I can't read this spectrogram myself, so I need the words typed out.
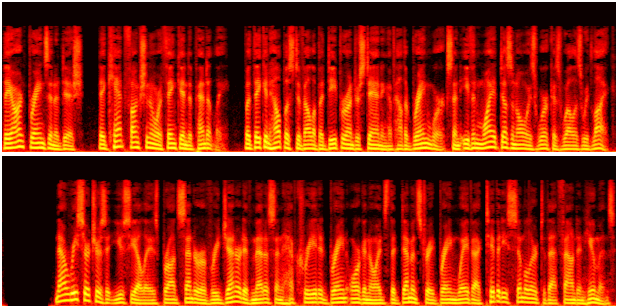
They aren't brains in a dish, they can't function or think independently, but they can help us develop a deeper understanding of how the brain works and even why it doesn't always work as well as we'd like. Now, researchers at UCLA's Broad Center of Regenerative Medicine have created brain organoids that demonstrate brain wave activity similar to that found in humans,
